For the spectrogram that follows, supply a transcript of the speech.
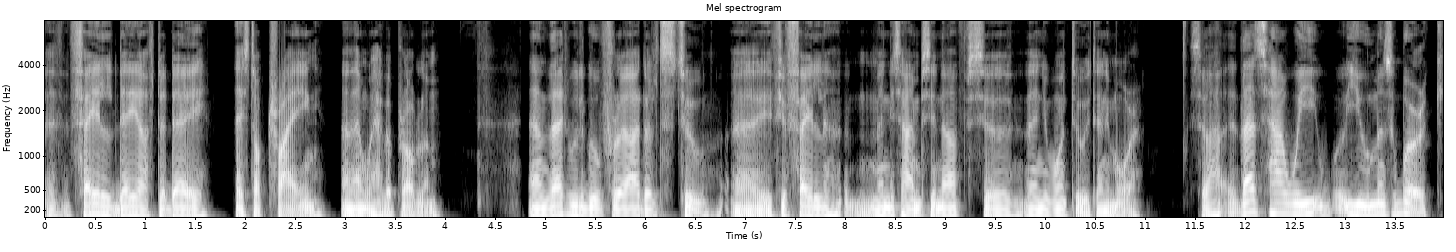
uh, fail day after day, they stop trying, and then we have a problem. And that will go for adults too. Uh, if you fail many times enough, so then you won't do it anymore. So uh, that's how we humans work.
